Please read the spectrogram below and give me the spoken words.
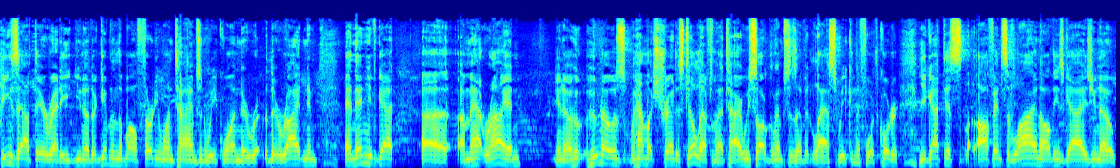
he's out there ready. You know, they're giving him the ball 31 times in Week One. They're they're riding him, and then you've got uh, a Matt Ryan. You know, who, who knows how much tread is still left on that tire? We saw glimpses of it last week in the fourth quarter. You got this offensive line, all these guys, you know,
